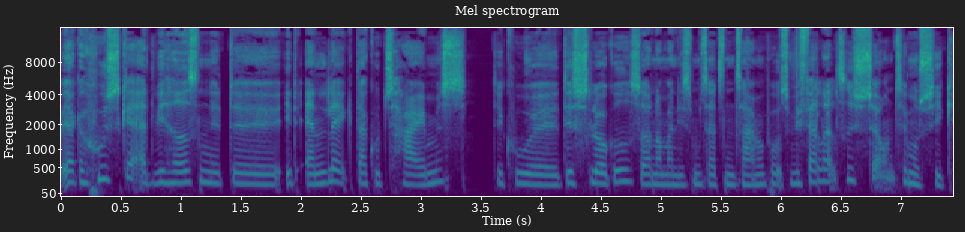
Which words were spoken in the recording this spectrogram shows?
jeg kan huske, at vi havde sådan et, øh, et anlæg, der kunne times. Det, kunne, øh, det slukkede så, når man ligesom satte sådan en timer på. Så vi faldt altid i søvn til musik.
